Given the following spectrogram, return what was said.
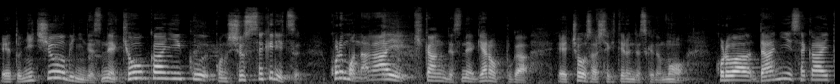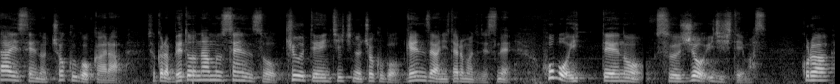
えー、と日曜日にですね教会に行くこの出席率これも長い期間ですねギャロップが調査してきてるんですけどもこれは第二次世界大戦の直後からそれからベトナム戦争9.11の直後現在に至るまでですねほぼ一定の数字を維持しています。これは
